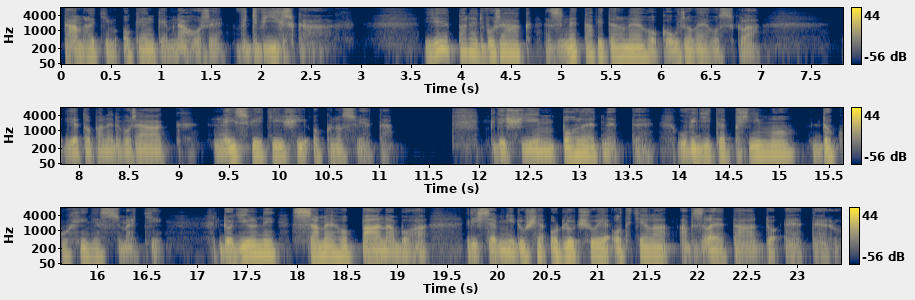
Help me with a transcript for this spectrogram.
tamhletím okénkem nahoře v dvířkách je, pane Dvořák, z netavitelného kouřového skla. Je to, pane Dvořák, nejsvětější okno světa. Když jim pohlédnete, uvidíte přímo do kuchyně smrti, do dílny samého Pána Boha, když se v ní duše odlučuje od těla a vzlétá do éteru.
